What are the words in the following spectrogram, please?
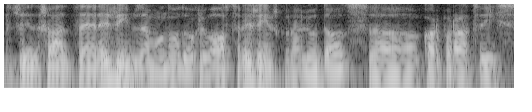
Šāda režīma, zemo nodokļu valsts režīms, kurā ļoti daudz korporācijas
